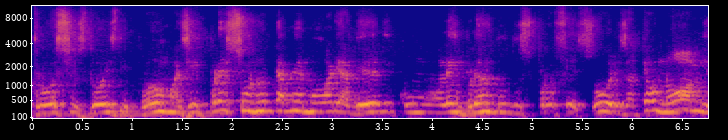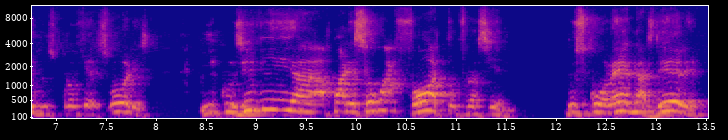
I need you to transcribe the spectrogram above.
trouxe os dois diplomas, impressionante a memória dele, com lembrando dos professores, até o nome dos professores. Inclusive, apareceu uma foto, Francisco, dos colegas dele.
